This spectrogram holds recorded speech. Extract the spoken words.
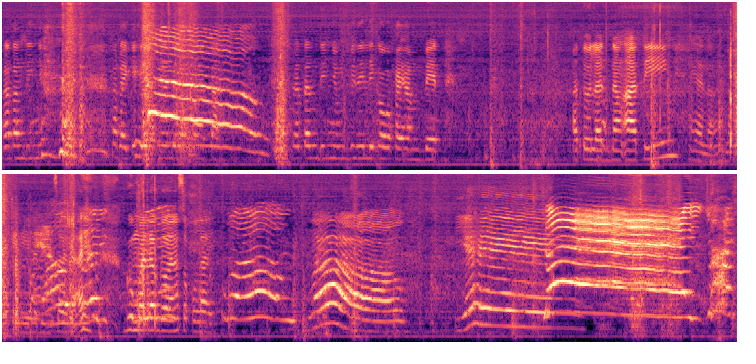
ratan din yung nakikihirap ng dalawang bata. Wow! Ratan din yung binili ko kay Ambet. At tulad ng ating, ayan o, nakikihila din sa ay, gumalaw gawa ng suklay. Wow! Wow! Yay! Yay! Yes,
